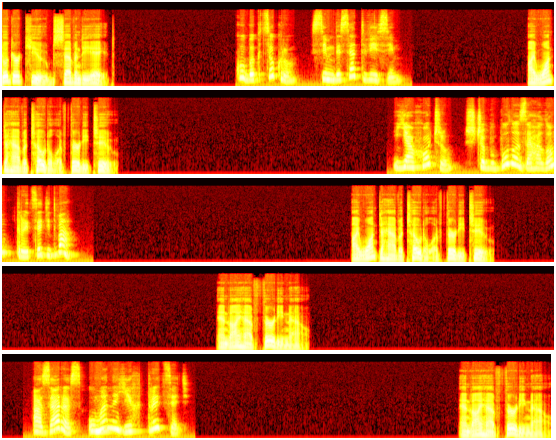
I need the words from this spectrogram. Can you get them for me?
Sugar cube 78. Кубик цукру 78. I want to have a total of 32. Я хочу, щоб було загалом 32. I want to have a total of 32. And I have 30 now. А зараз у мене їх 30. And I have 30 now.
